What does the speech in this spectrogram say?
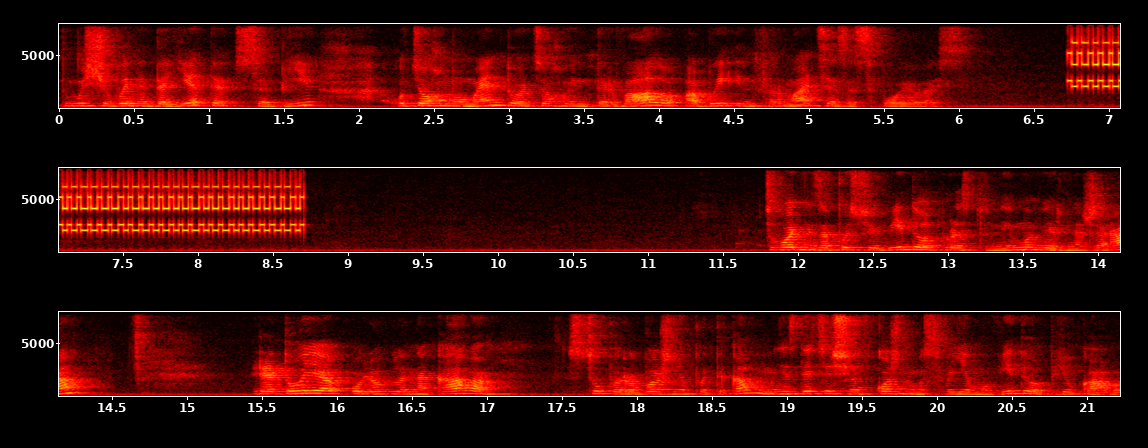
тому що ви не даєте собі у цього моменту, у цього інтервалу, аби інформація засвоїлась. Сьогодні записую відео просто неймовірна жара. Рятує улюблена кава. Супер обожнюю пити каву. Мені здається, що я в кожному своєму відео п'ю каву.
